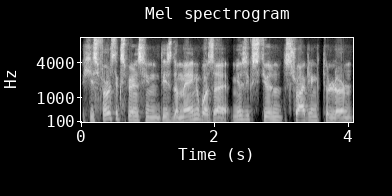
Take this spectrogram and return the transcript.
his first experience in this domain was a music student struggling to learn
